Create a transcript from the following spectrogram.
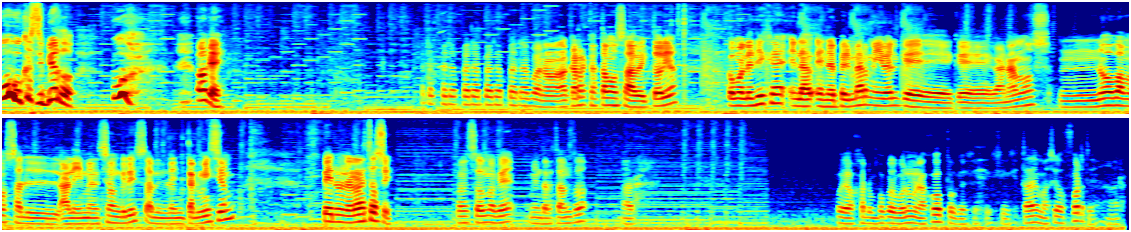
¡Uh! ¡Casi pierdo! ¡Uh! Ok. Bueno, acá rescatamos a Victoria. Como les dije, en, el primer nivel que, ganamos, no vamos a la dimensión gris, a la intermisión. Pero en el resto sí. Segundo que, mientras tanto... Ahora. Voy a bajar un poco el volumen al juego porque está demasiado fuerte. Ahora.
